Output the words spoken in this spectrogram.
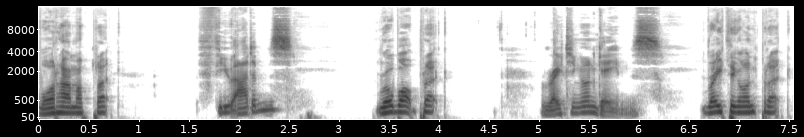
Warhammer prick. Thew Adams, Robot prick. Writing on Games. Writing on prick.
